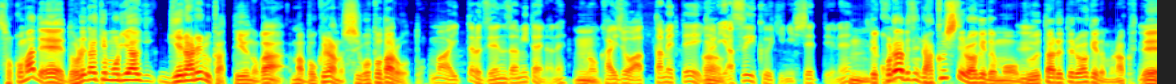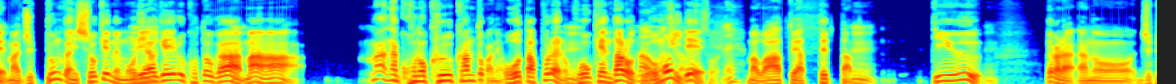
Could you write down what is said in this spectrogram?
そこまでどれだけ盛り上げられるかっていうのが、まあ、僕らの仕事だろうと。まあ言ったら前座みたいなね、うん。この会場を温めてやりやすい空気にしてっていうね、うん。でこれは別に楽してるわけでも、うん。ぶうたれてるわけでもなくて、うん。まあ、10分間一生懸命盛り上げることが、うん。まあまあなんかこの空間とかね太田プロへの貢献だろうという思いで、もちろんそうね。まあ、わーっとやってったっうん。ていう、んだから、あのー10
